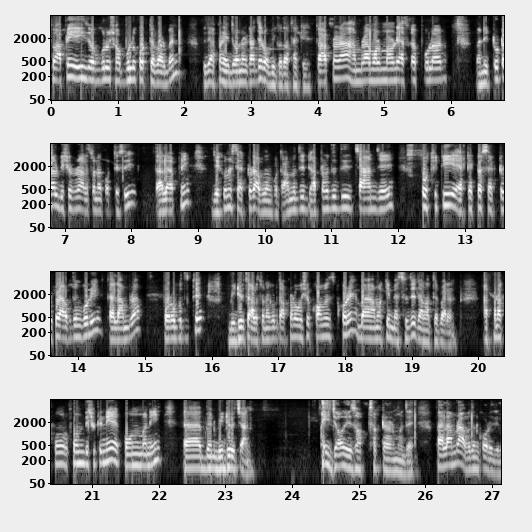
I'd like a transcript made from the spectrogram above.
তো আপনি এই জবগুলো সবগুলো করতে পারবেন যদি আপনার এই ধরনের কাজের অভিজ্ঞতা থাকে। তো আপনারা, আমরা মোটামুটি আজকে পুলার মানে টোটাল বিষয়টা আলোচনা করতেছি। তাহলে আপনি যে কোনো সেক্টরে আবেদন করতে আপনি যদি আপনারা যদি চান যে প্রতিটি একটা একটা সেক্টর করে আবেদন করি, তাহলে আমরা পরবর্তীতে ভিডিওতে আলোচনা করতে আপনারা অবশ্যই কমেন্টস করে বা আমাকে মেসেজে জানাতে পারেন। আপনারা কোন কোন বিষয়টি নিয়ে কোন মানে ভিডিও চান। এই জব এই জব সেক্টরের মধ্যে, তাহলে আমরা আবেদন করে দিব।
